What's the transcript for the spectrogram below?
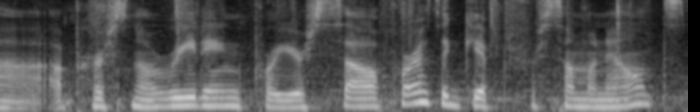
uh, a personal reading for yourself or as a gift for someone else,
